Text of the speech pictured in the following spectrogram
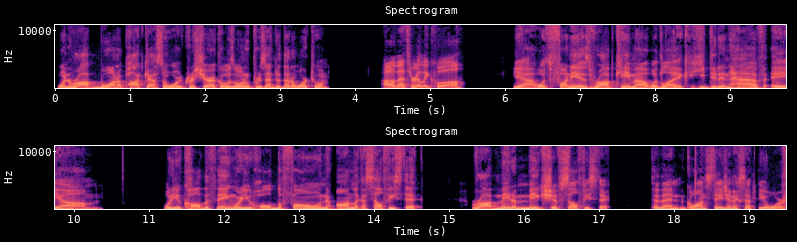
when Rob won a podcast award, Chris Jericho was the one who presented that award to him. Oh, that's really cool. Yeah. What's funny is Rob came out with like he didn't have a um, what do you call the thing where you hold the phone on like a selfie stick? Rob made a makeshift selfie stick to then go on stage and accept the award.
